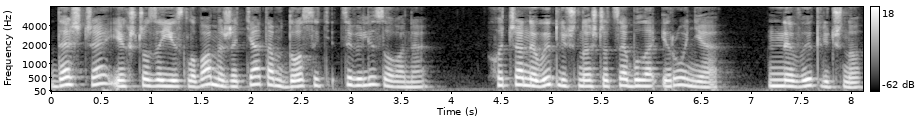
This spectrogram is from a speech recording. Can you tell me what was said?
де ще, якщо, за її словами, життя там досить цивілізоване. Хоча не виключно, що це була іронія, не виключно,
